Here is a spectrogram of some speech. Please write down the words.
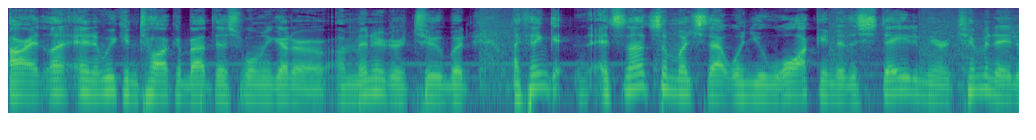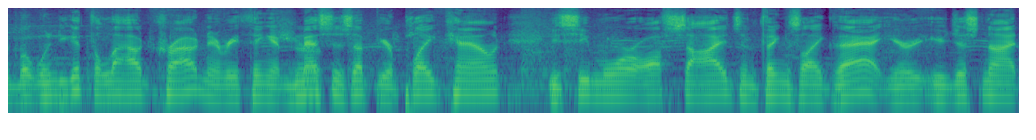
All right, and we can talk about this when we get a, a minute or two, but I think it's not so much that when you walk into the stadium you're intimidated, but when you get the loud crowd and everything, it messes up your play count. You see more offsides and things like that. You're you're just not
